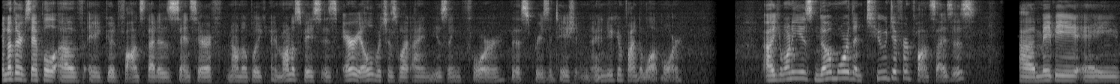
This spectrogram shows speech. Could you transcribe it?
another example of a good font that is sans serif, non-oblique, and monospace is Arial, which is what I'm using for this presentation, and you can find a lot more. Uh, you want to use no more than two different font sizes, uh, maybe a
